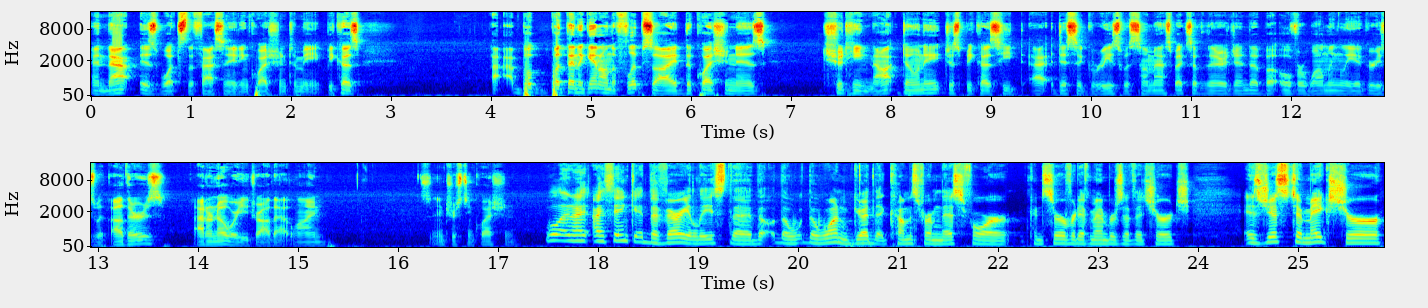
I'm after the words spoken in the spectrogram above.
and that is what's the fascinating question to me because uh, but but then again on the flip side the question is should he not donate just because he uh, disagrees with some aspects of their agenda but overwhelmingly agrees with others? I don't know where you draw that line. It's an interesting question. Well and i, I think at the very least the, the the the one good that comes from this for conservative members of the church is just to make sure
